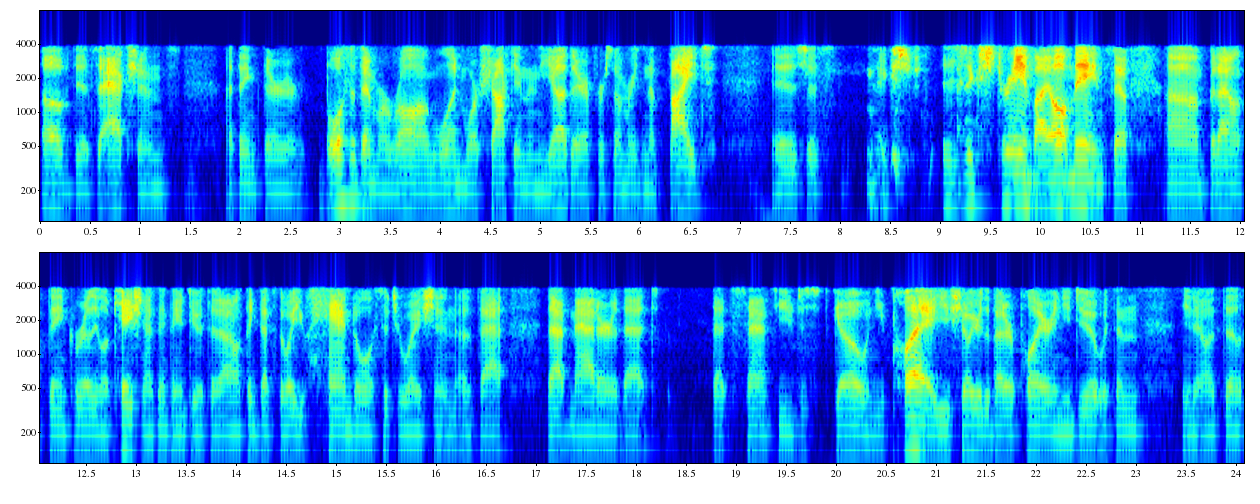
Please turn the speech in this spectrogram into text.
of these actions. I think they're both of them are wrong. One more shocking than the other. For some reason, a bite is just ex- is extreme by all means. So, um, but I don't think really location has anything to do with it. I don't think that's the way you handle a situation of that that matter that that sense. You just go and you play. You show you're the better player, and you do it within you know the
